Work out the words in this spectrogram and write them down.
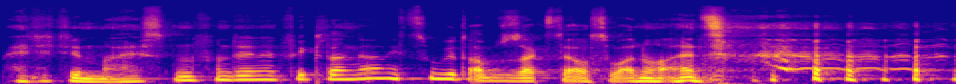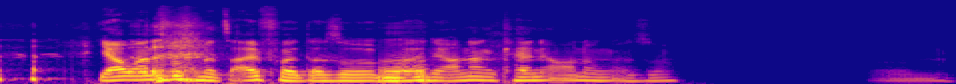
Hätte ich den meisten von den Entwicklern gar nicht zugetraut. Aber du sagst ja auch, es war nur eins. ja, aber eins, was mir jetzt einfällt. Also ja. bei den anderen keine Ahnung. Also. Ähm,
